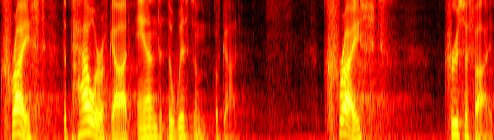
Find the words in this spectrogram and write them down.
Christ, the power of God and the wisdom of God. Christ crucified.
